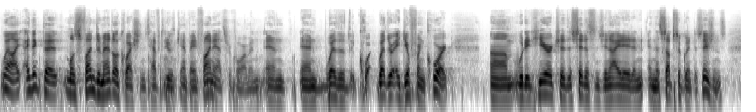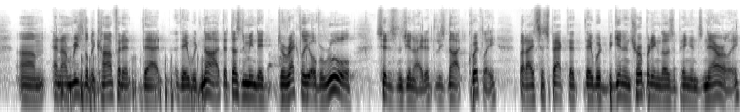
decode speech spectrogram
Well, I, I think the most fundamental questions have to do with campaign finance reform and, and, and whether, the, whether a different court um, would adhere to the Citizens United and, and the subsequent decisions. Um, and I'm reasonably confident that they would not. That doesn't mean they directly overrule Citizens United, at least not quickly, but I suspect that they would begin interpreting those opinions narrowly.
